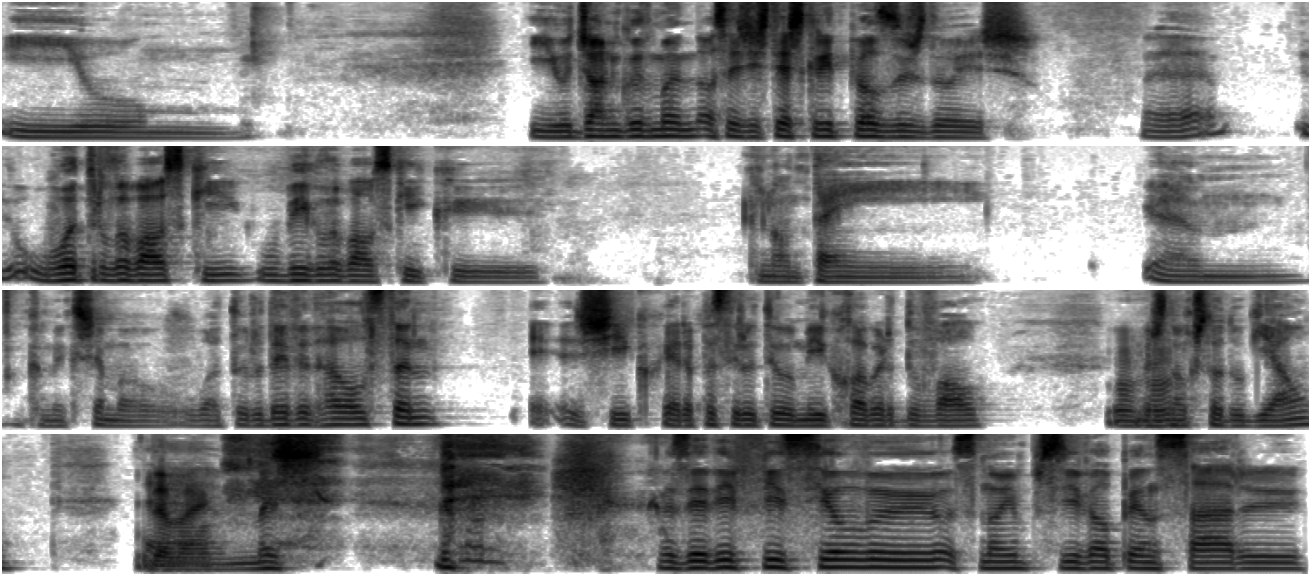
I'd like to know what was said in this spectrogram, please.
e o e o John Goodman, ou seja, isto é escrito pelos os dois. Eh, o outro Lebowski, o Big Lebowski, que, que não tem um, como é que se chama o, o ator, o David Huddleston, é- é Chico, era para ser o teu amigo Robert Duval, mas Uhum. não gostou do guião. Ainda Ah, bem. Mas, mas é difícil, eh, se não impossível, pensar eh,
